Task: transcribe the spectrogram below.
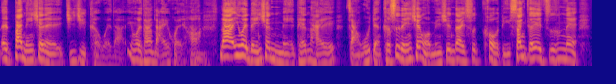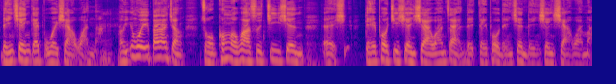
呃半年线的岌岌可危了，因为它来回哈。嗯、那因为连线每天还涨五点，可是连线我们现在是扣底，三个月之内连线应该不会下弯呐。啊、因为一般来讲走空的话是季线呃。跌破季线下弯，再跌破连线，连线下弯嘛。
